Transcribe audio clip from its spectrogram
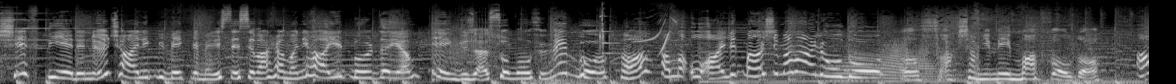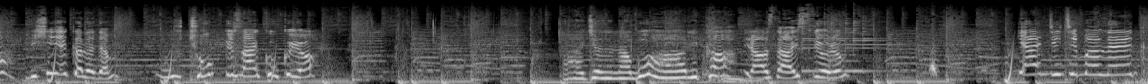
Şef Pierre'in 3 aylık bir bekleme listesi var ama nihayet buradayım. En güzel somon füme bu. Ha? Ama o aylık maaşıma mal oldu. Of akşam yemeğim mahvoldu. Ah bir şey yakaladım. Bu çok güzel kokuyor. Ay canına bu harika. Biraz daha istiyorum. Gel cici balık.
